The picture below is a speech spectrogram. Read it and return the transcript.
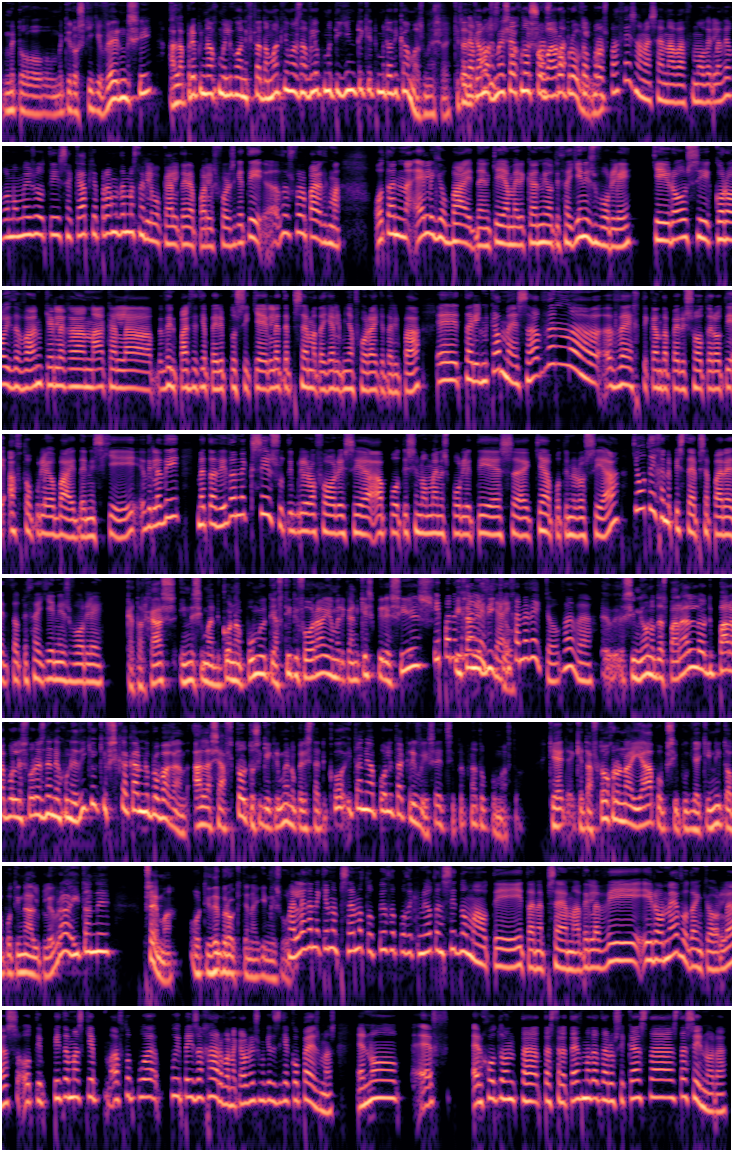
με, το, με τη ρωσική κυβέρνηση, αλλά πρέπει να έχουμε λίγο ανοιχτά τα μάτια μας να βλέπουμε τι γίνεται και με τα δικά μας μέσα. Και τα δικά μας μέσα έχουν σοβαρό πρόβλημα. Το προσπαθήσαμε σε έναν βαθμό. Δηλαδή, εγώ νομίζω ότι σε κάποια πράγματα ήμασταν λίγο καλύτεροι από άλλες φορές. Γιατί, θα σου φέρω παράδειγμα, όταν έλεγε ο Biden και οι Αμερικανοί ότι θα γίνει εισβολή, και οι Ρώσοι κορόιδευαν και έλεγαν να καλά δεν υπάρχει τέτοια περίπτωση και λέτε ψέματα για άλλη μια φορά κτλ. Ε, τα ελληνικά μέσα δεν ε, δέχτηκαν τα περισσότερα ότι αυτό που λέει ο Biden ισχύει. Δηλαδή μεταδίδαν εξίσου την πληροφόρηση από τις Ηνωμένες Πολιτείες ε, και από την Ρωσία και ούτε είχαν πιστέψει απαραίτητα ότι θα γίνει εισβολή. Καταρχάς, είναι σημαντικό να πούμε ότι αυτή τη φορά οι Αμερικανικές υπηρεσίες είχαν δίκιο. Είχαν δίκιο, βέβαια. Ε, Σημειώνοντας παράλληλα ότι πάρα πολλές φορές δεν έχουν δίκιο και φυσικά κάνουν προπαγάνδα. Αλλά σε αυτό το συγκεκριμένο περιστατικό ήταν απόλυτα ακριβής. Έτσι, πρέπει να το πούμε αυτό. Και, και ταυτόχρονα η άποψη που διακινείται από την άλλη πλευρά ήταν ψέμα. Ότι δεν πρόκειται να γίνει εισβολή. Μα λέγανε και ένα ψέμα το οποίο θα αποδεικνύονταν σύντομα ότι ήταν ψέμα. Δηλαδή, ηρωνεύονταν κιόλας ότι πείτε μας και αυτό που, που είπε η Ζαχάροβα, να κανονίσουμε και τις διακοπές μας. Ενώ έρχονταν τα, τα στρατεύματα τα ρωσικά στα, στα σύνορα.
